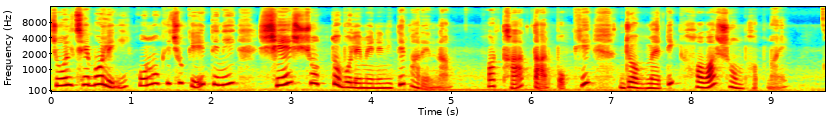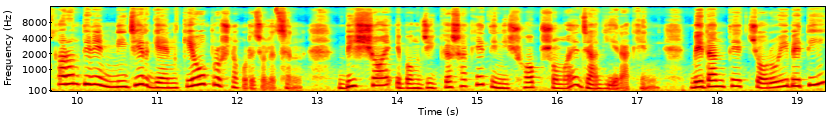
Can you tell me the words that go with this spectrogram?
চলছে বলেই কোনো কিছুকে তিনি শেষ সত্য বলে মেনে নিতে পারেন না। অর্থাৎ তার পক্ষে ডগম্যাটিক হওয়া সম্ভব নয়। কারণ তিনি নিজের জ্ঞানকেও প্রশ্ন করে চলেছেন। বিস্ময় এবং জিজ্ঞাসাকে তিনি সব সময় জাগিয়ে রাখেন। বেদান্তের চরই বেতি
